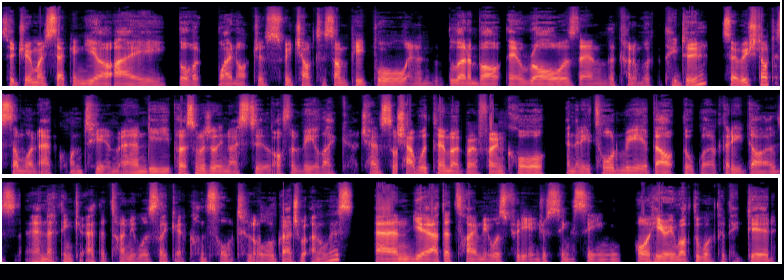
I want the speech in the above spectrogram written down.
So during my second year, I thought, why not just reach out to some people and learn about their roles and the kind of work that they do? So I reached out to someone at Quantium and the person was really nice to offer me like a chance to chat with him over a phone call. And then he told me about the work that he does. And I think at the time he was like a consultant or a graduate analyst. And yeah, at that time it was pretty interesting seeing or hearing about the work that they did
